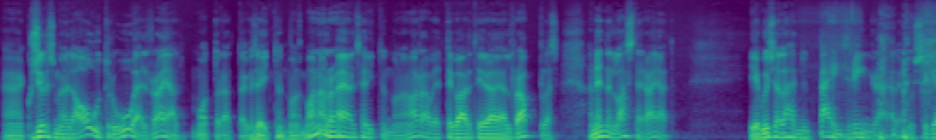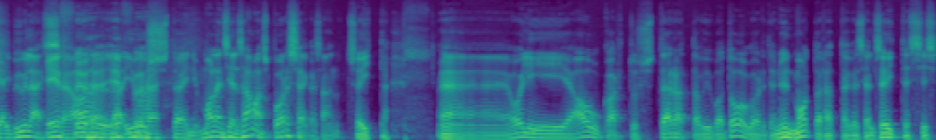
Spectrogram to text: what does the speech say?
kusjuures ma ei ole Audru uuel rajal mootorrattaga sõitnud, ma olen vanal rajal sõitnud, ma olen Aravete kaardirajal, Raplas, aga need on lasterajad. ja kui sa lähed nüüd päris ringrajale, kus see käib üles alla, just, on ju, ma olen sealsamas Porschega saanud sõita äh,. oli aukartust äratav juba tookord ja nüüd mootorrattaga seal sõites siis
